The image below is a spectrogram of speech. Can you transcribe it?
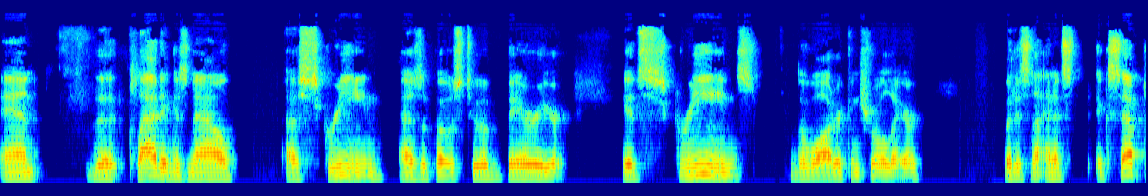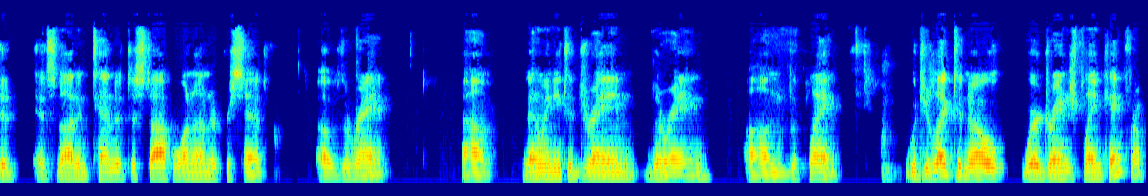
And the cladding is now a screen as opposed to a barrier it screens the water control layer, but it's not, and it's accepted, it's not intended to stop 100% of the rain. Um, then we need to drain the rain on the plane. Would you like to know where drainage plane came from?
